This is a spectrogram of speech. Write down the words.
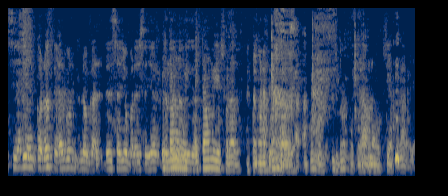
Si alguien conoce algún local de ensayo para ensayar, Estamos lo muy, diga. estamos muy desolados. Estamos necesitados. ¿A- a cómo? Yo creo que por colado. Sí, a colado, ya.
